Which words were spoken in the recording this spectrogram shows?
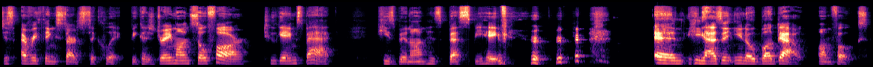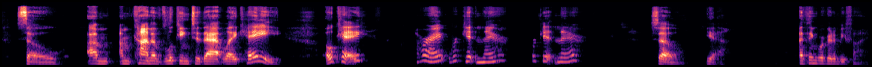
just everything starts to click because Draymond so far, two games back, he's been on his best behavior and he hasn't, you know, bugged out on folks. So I'm I'm kind of looking to that like, hey, okay, all right, we're getting there. We're getting there. So yeah, I think we're gonna be fine.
